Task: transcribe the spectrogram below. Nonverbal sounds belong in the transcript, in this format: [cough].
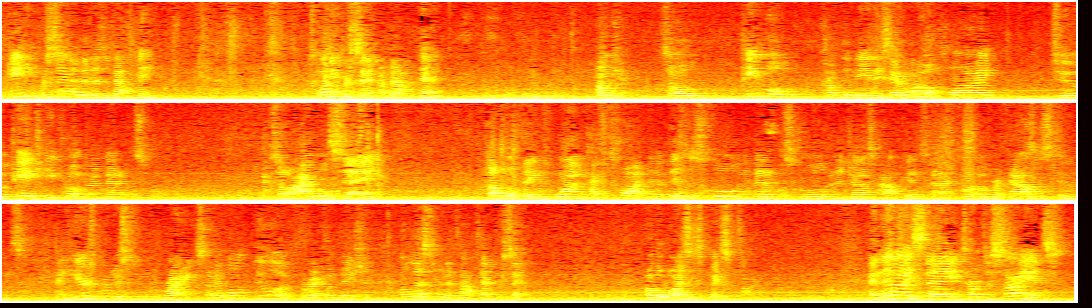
80% of it is about me. 20% about them. Okay, so people come to me and they say, I want to apply to a PhD program in medical school. So I will say a couple of things. One, I've taught in a business school, in a medical school, in the Johns Hopkins, and I've taught over a thousand students. And here's where the student ranks. And I won't do a a recommendation unless they're in the top 10%. Otherwise, it's a waste of time. And then I say, in terms of science,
